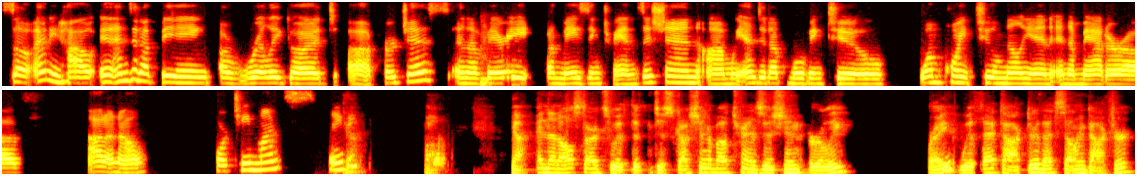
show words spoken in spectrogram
so anyhow, it ended up being a really good uh, purchase and a very amazing transition. Um, we ended up moving to 1.2 million in a matter of I don't know, 14 months maybe. Yeah. yeah, and that all starts with the discussion about transition early, right? Mm-hmm. With that doctor, that selling doctor,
